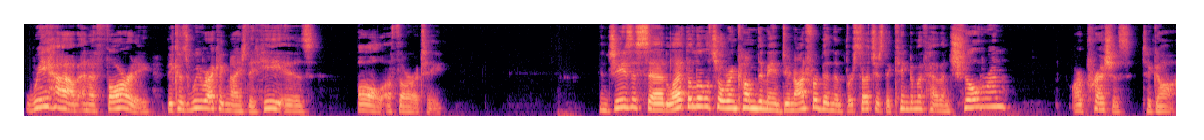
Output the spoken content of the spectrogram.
we have an authority because we recognize that He is all authority. And Jesus said, Let the little children come to me and do not forbid them, for such is the kingdom of heaven. Children are precious to God.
